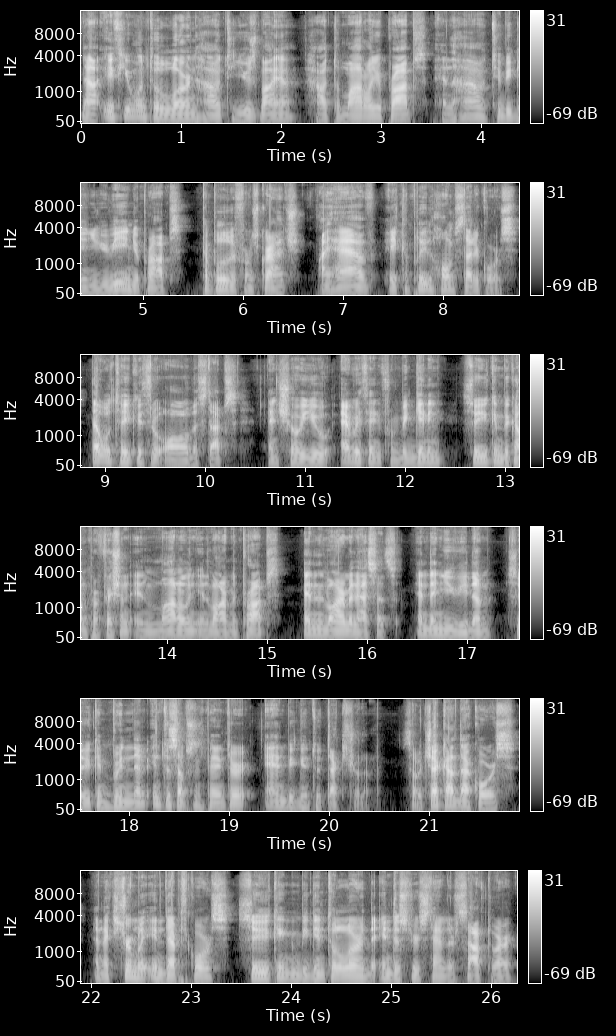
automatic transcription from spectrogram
Now, if you want to learn how to use Maya, how to model your props, and how to begin UV in your props completely from scratch, I have a complete home study course that will take you through all the steps and show you everything from beginning so you can become proficient in modeling environment props and environment assets and then UV them so you can bring them into Substance Painter and begin to texture them. So check out that course, an extremely in-depth course, so you can begin to learn the industry standard software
